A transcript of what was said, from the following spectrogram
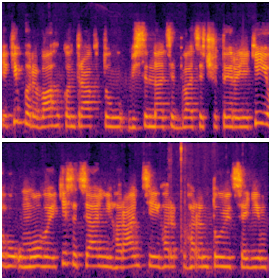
які переваги контракту 1824, які його умови, які соціальні гарантії гар- гарантуються їм.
